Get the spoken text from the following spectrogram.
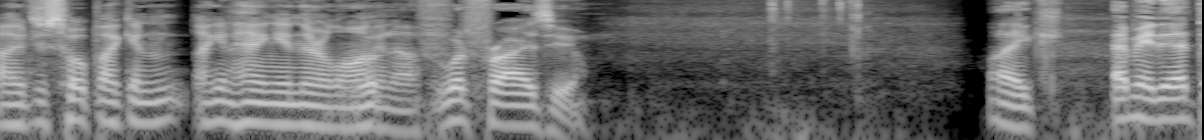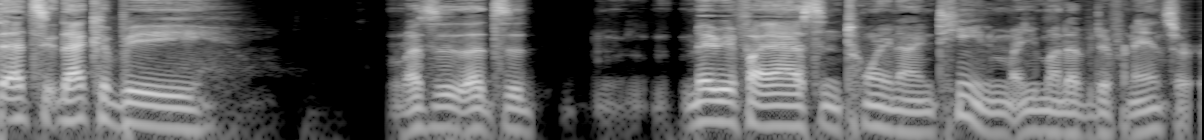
I just hope I can I can hang in there long what, enough. What fries you? Like, I mean, that that's that could be. That's a, that's a maybe if I asked in 2019, you might have a different answer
